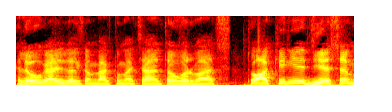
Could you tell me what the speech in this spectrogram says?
Hello guys welcome back to my channel maths तो आखिर ये जीएसएम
